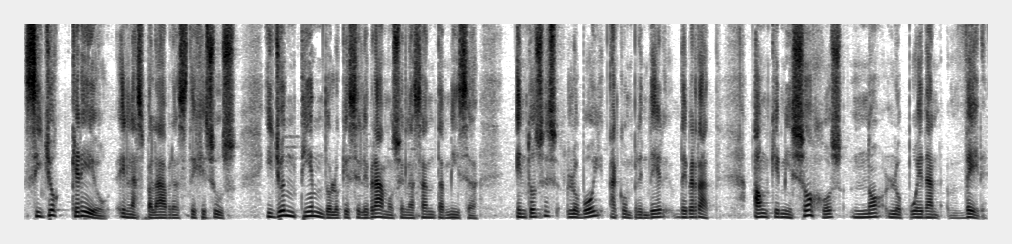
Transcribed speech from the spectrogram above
Si yo creo en las palabras de Jesús y yo entiendo lo que celebramos en la Santa Misa, entonces lo voy a comprender de verdad, aunque mis ojos no lo puedan ver.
